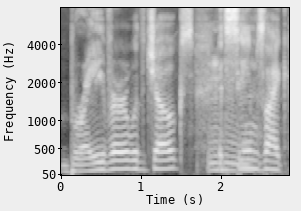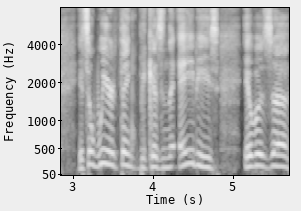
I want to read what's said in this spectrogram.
braver with jokes. Mm-hmm. It seems like it's a weird thing because in the '80s it was uh,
